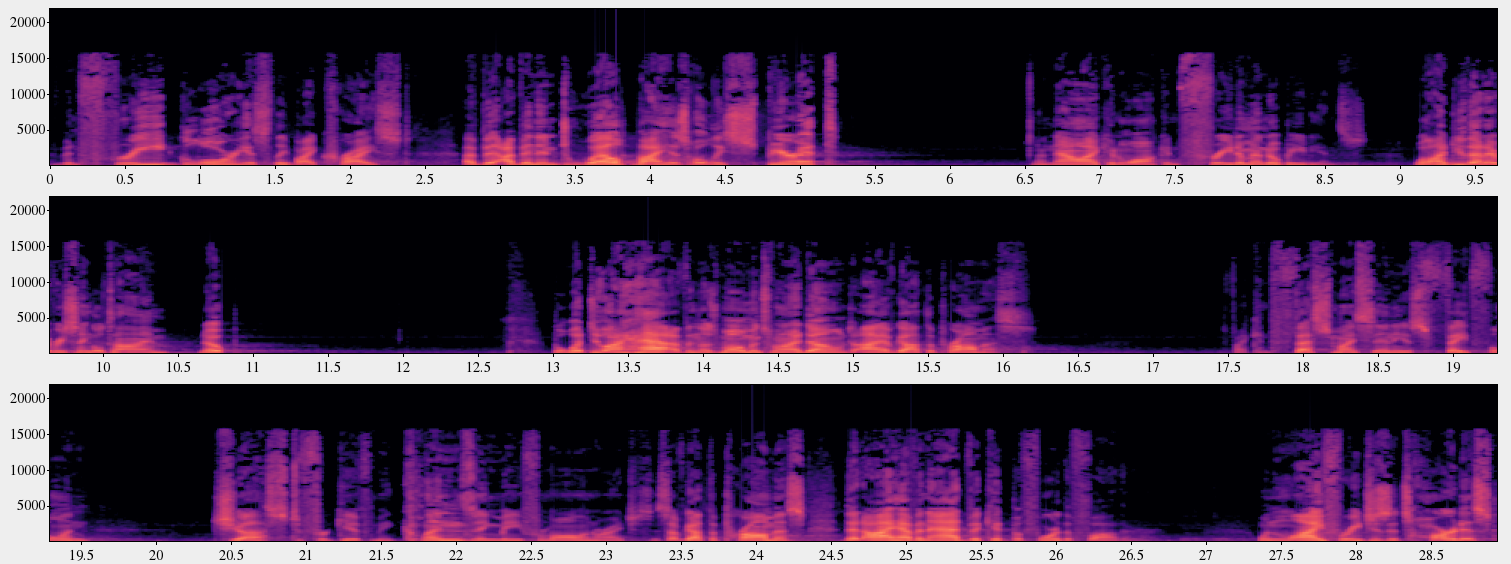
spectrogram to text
I've been freed gloriously by Christ I've been, I've been indwelt by His Holy Spirit, and now I can walk in freedom and obedience. Will I do that every single time? Nope. But what do I have in those moments when I don't? I have got the promise. If I confess my sin, He is faithful and just to forgive me, cleansing me from all unrighteousness. I've got the promise that I have an advocate before the Father. When life reaches its hardest,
